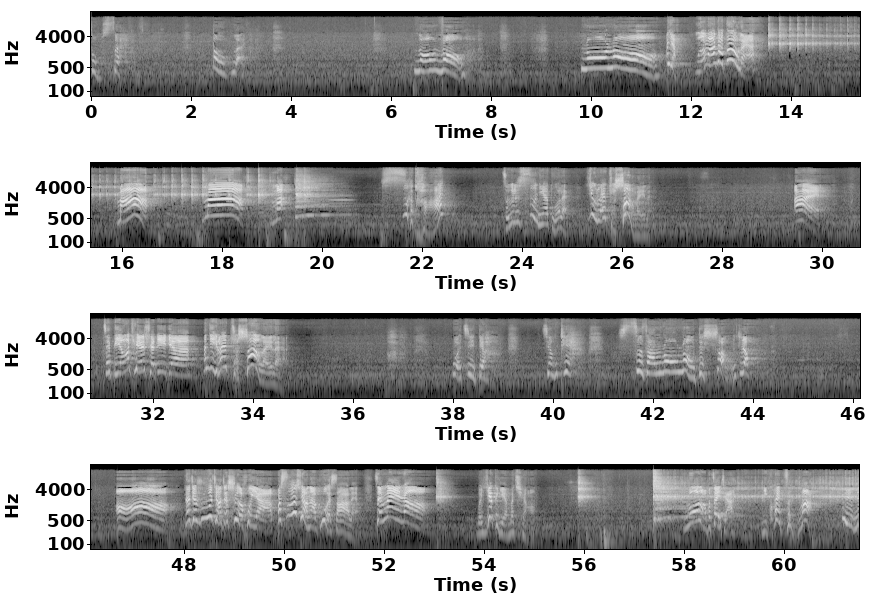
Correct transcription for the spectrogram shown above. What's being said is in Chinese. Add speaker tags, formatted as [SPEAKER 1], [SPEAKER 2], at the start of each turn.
[SPEAKER 1] 总算到来，龙龙，龙龙！
[SPEAKER 2] 哎呀，我马到到了，妈，妈，妈，是个他，走了四年多了，又来做上来了。在冰天雪地的，那你来做啥来了？
[SPEAKER 1] 我记得今天是咱龙龙的生日。
[SPEAKER 2] 啊，人家如今这社会呀，不是像那过啥了。这媒人，我一个也没请。龙龙不在家，你快走嘛！
[SPEAKER 1] Shit,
